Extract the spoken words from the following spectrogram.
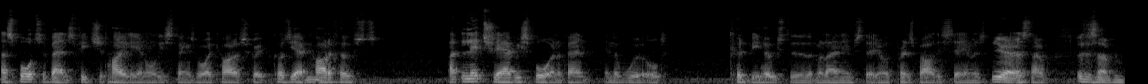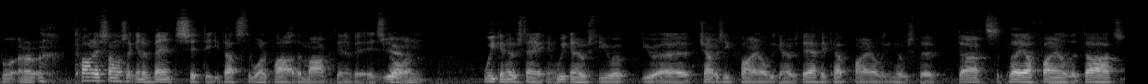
and sports events featured highly in all these things. Why Cardiff's great because yeah, Mm. Cardiff hosts like, literally every sporting event in the world could be hosted at the Millennium Stadium or the Principality Stadium. As, Yeah. as now This is something brought out. Cardiff sounds like an event city. That's the one part of the marketing of it. It's Yeah. gone. We can host anything. We can host the Euro, Euro, uh, Champions League final. We can host the FA Cup final. We can host the Darts. the playoff final, the darts.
